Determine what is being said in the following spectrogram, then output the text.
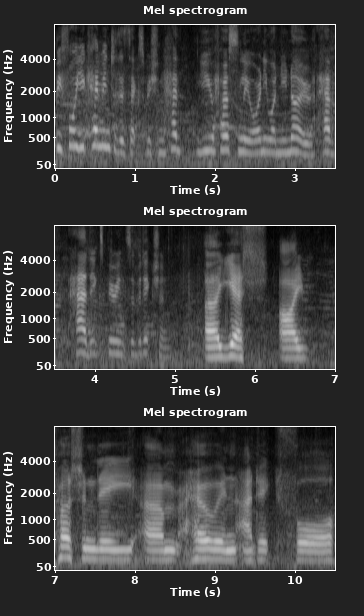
before you came into this exhibition, had you personally or anyone you know have had experience of addiction? Uh, yes, I personally um, heroin addict for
